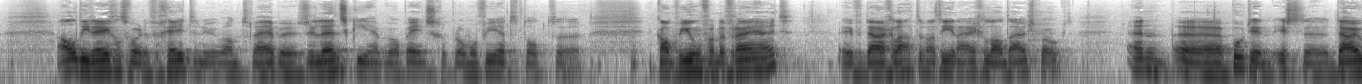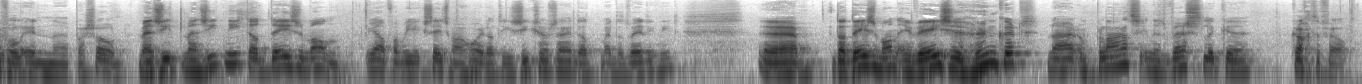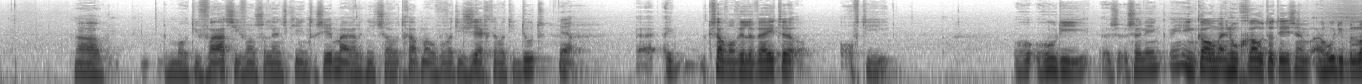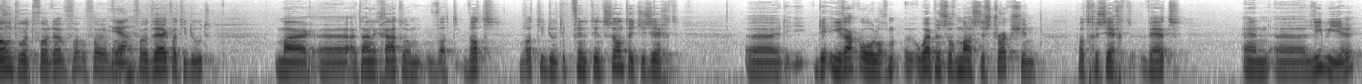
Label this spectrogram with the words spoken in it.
Al die regels worden vergeten nu, want we hebben Zelensky hebben we opeens gepromoveerd tot eh, kampioen van de vrijheid. Even daar laten wat hij in eigen land uitspookt. En eh, Poetin is de duivel in persoon. Men ziet, men ziet niet dat deze man, ja, van wie ik steeds maar hoor dat hij ziek zou zijn, dat, maar dat weet ik niet. Eh, dat deze man in wezen hunkert naar een plaats in het westelijke krachtenveld. Nou, de motivatie van Zelensky interesseert me eigenlijk niet zo. Het gaat me over wat hij zegt en wat hij doet. Ja. Eh, ik, ik zou wel willen weten of die, hoe, hoe die zijn in- inkomen en hoe groot dat is en hoe die beloond wordt voor, de, voor, voor, Ja. voor het werk wat hij doet. Maar eh, uiteindelijk gaat het om wat, wat, wat hij doet. Ik vind het interessant dat je zegt, de, de Irak-oorlog, weapons of mass destruction, wat gezegd werd. En eh, Libië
